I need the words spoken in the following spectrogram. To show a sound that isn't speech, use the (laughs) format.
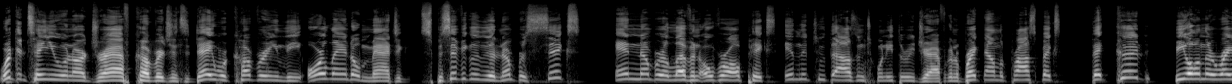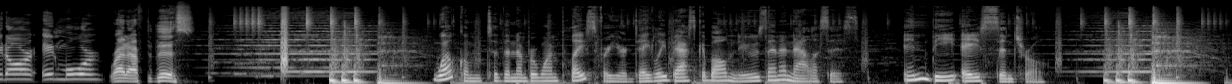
We're continuing our draft coverage, and today we're covering the Orlando Magic, specifically the number six and number 11 overall picks in the 2023 draft. We're going to break down the prospects that could be on their radar and more right after this. Welcome to the number one place for your daily basketball news and analysis, NBA Central.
